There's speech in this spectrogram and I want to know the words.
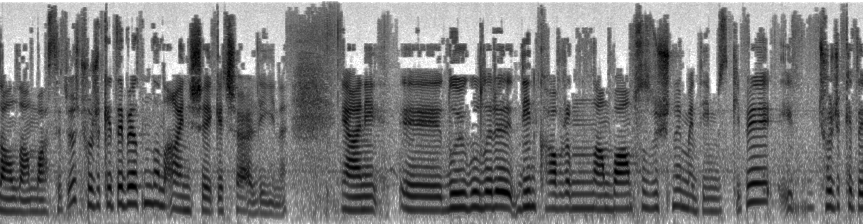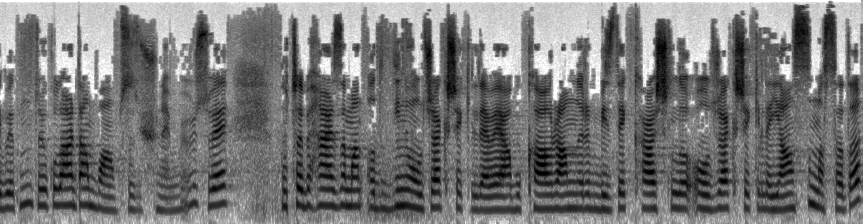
daldan bahsediyoruz. Çocuk edebiyatında da aynı şey geçerli yine. Yani e, duyguları din kavramından bağımsız düşünemediğimiz gibi e, çocuk edebiyatını duygulardan bağımsız düşünemiyoruz ve bu tabii her zaman adı din olacak şekilde veya bu kavramların bizde karşılığı olacak şekilde yansımasa da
